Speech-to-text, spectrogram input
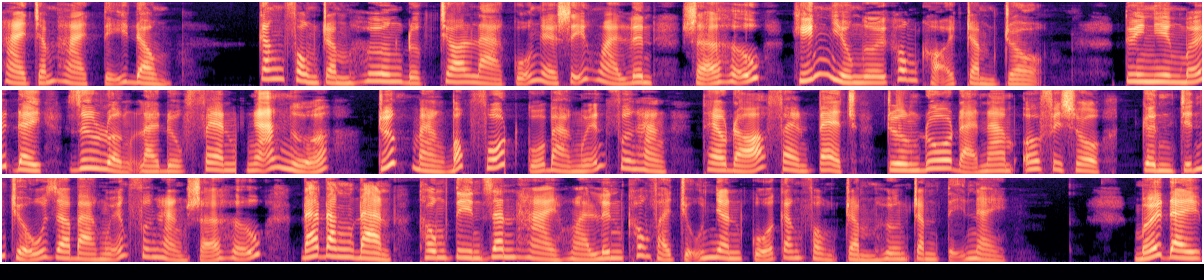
2.2 tỷ đồng. Căn phòng trầm hương được cho là của nghệ sĩ Hoài Linh sở hữu khiến nhiều người không khỏi trầm trồ. Tuy nhiên mới đây, dư luận lại được fan ngã ngửa trước màn bóc phốt của bà Nguyễn Phương Hằng. Theo đó, fanpage Trường Đua Đại Nam Official kênh chính chủ do bà Nguyễn Phương Hằng sở hữu đã đăng đàn thông tin danh hài Hoài Linh không phải chủ nhân của căn phòng trầm hương trăm tỷ này. Mới đây,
